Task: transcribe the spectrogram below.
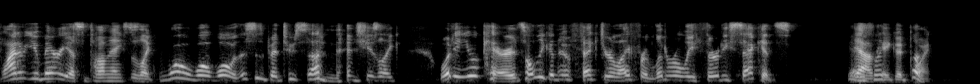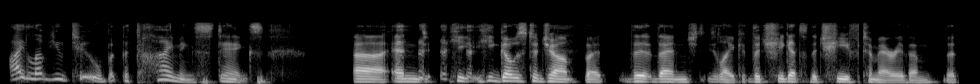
why don't you marry us? And Tom Hanks is like, whoa, whoa, whoa, this has been too sudden. And she's like, what do you care? It's only going to affect your life for literally 30 seconds. Yeah, it's okay, like, good point. I love you too, but the timing stinks. Uh, and he he goes to jump, but the then like the she gets the chief to marry them that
